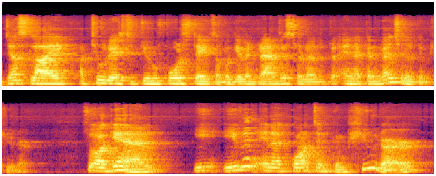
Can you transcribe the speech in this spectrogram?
just like a 2 raised to 2 four states of a given transistor in a conventional computer. So again, e even in a quantum computer,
